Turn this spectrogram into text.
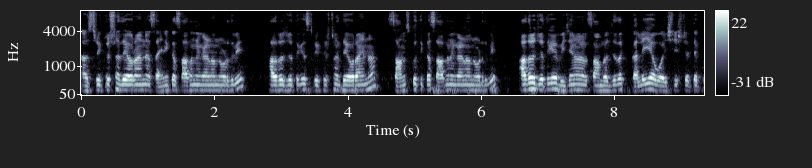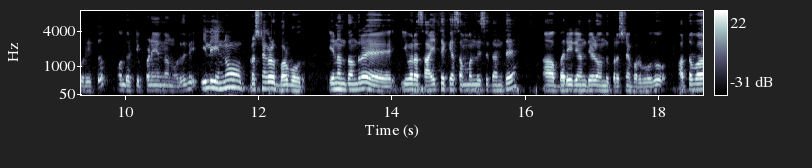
ಶ್ರೀಕೃಷ್ಣ ದೇವರಾಯನ ಸೈನಿಕ ಸಾಧನೆಗಳನ್ನ ನೋಡಿದ್ವಿ. ಅದರ ಜೊತೆಗೆ ಶ್ರೀಕೃಷ್ಣ ದೇವರಾಯನ ಸಾಂಸ್ಕೃತಿಕ ಸಾಧನೆಗಳನ್ನ ನೋಡಿದ್ವಿ. ಅದರ ಜೊತೆಗೆ ವಿಜಯನಗರ ಸಾಮ್ರಾಜ್ಯದ ಕಲೆಯ ವೈಶಿಷ್ಟ್ಯತೆ ಕುರಿತು ಒಂದು ಟಿಪ್ಪಣಿಯನ್ನ ನೋಡಿದ್ವಿ. ಇಲ್ಲಿ ಇನ್ನೂ ಪ್ರಶ್ನೆಗಳು ಬರಬಹುದು ಏನಂತಂದ್ರೆ, ಇವರ ಸಾಹಿತ್ಯಕ್ಕೆ ಸಂಬಂಧಿಸಿದಂತೆ ಬರೀರಿ ಅಂತೇಳಿ ಒಂದು ಪ್ರಶ್ನೆ ಬರ್ಬೋದು. ಅಥವಾ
